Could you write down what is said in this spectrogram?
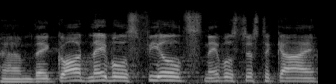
Um, they guard Nabal's fields. Nabal's just a guy.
